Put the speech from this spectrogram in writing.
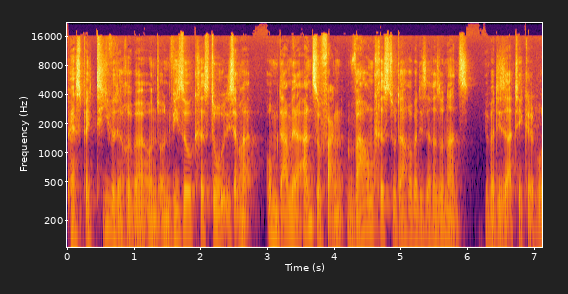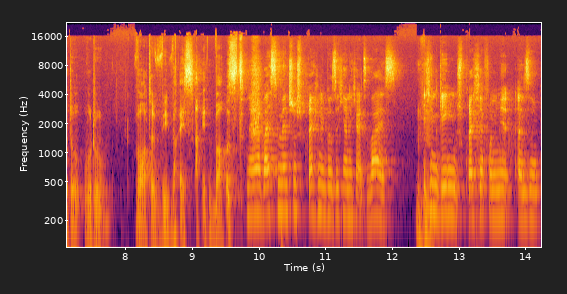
Perspektive darüber? Und, und wieso kriegst du, ich sag mal, um damit anzufangen, warum kriegst du darüber diese Resonanz, über diese Artikel, wo du, wo du Worte wie weiß einbaust? Naja, weiße Menschen sprechen über sich ja nicht als weiß. Mhm. Ich hingegen spreche ja von mir also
